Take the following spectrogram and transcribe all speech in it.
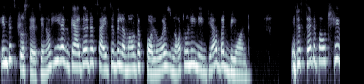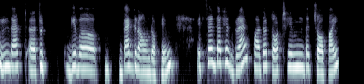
in this process you know he has gathered a sizable amount of followers not only in india but beyond. It is said about him that uh, to give a background of him it said that his grandfather taught him the chaupai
